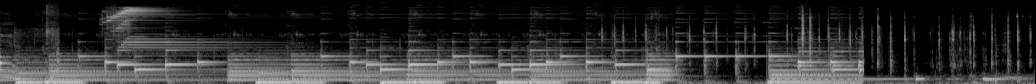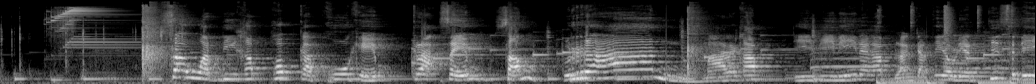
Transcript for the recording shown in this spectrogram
ม วัสดีครับพบกับครูเข็มกระเสมสำราญมาแล้วครับ EP นี้นะครับหลังจากที่เราเรียนทฤษฎี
